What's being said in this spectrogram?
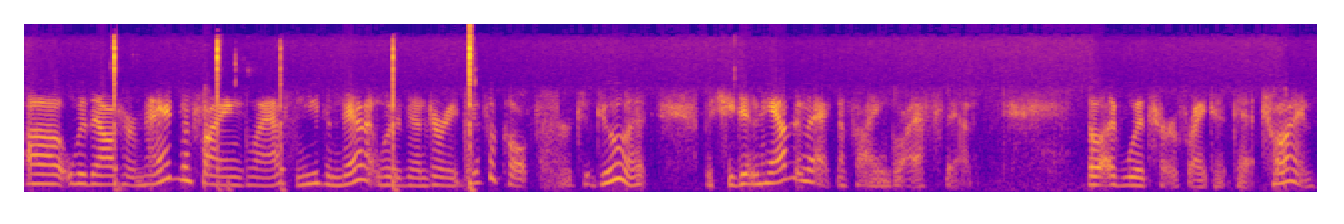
uh, without her magnifying glass, and even then it would have been very difficult for her to do it, but she didn't have the magnifying glass then uh, with her right at that time.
